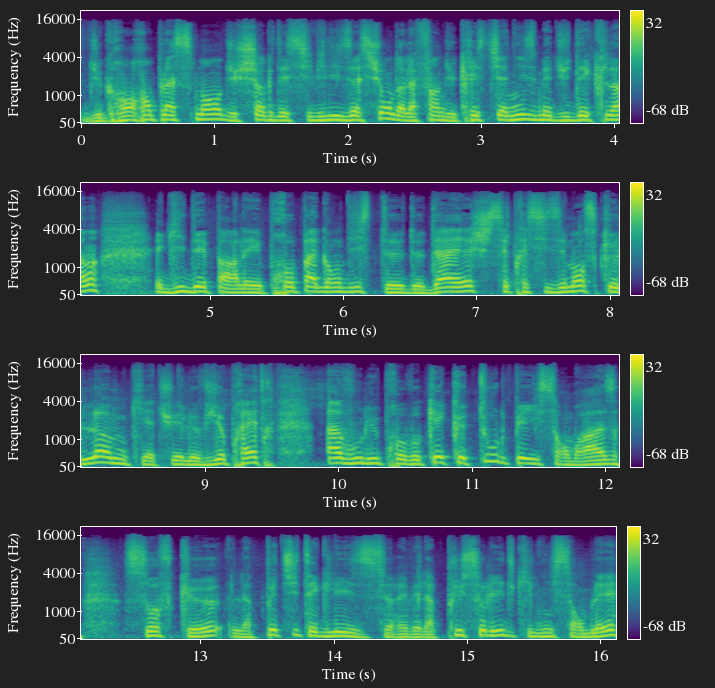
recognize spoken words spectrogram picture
du grand remplacement, du choc des civilisations, de la fin du christianisme et du déclin. Guidé par les propagandistes de Daesh, c'est précisément ce que l'homme qui a tué le vieux prêtre a voulu provoquer, que tout le pays s'embrase, sauf que la petite église se révéla plus solide qu'il n'y semblait.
